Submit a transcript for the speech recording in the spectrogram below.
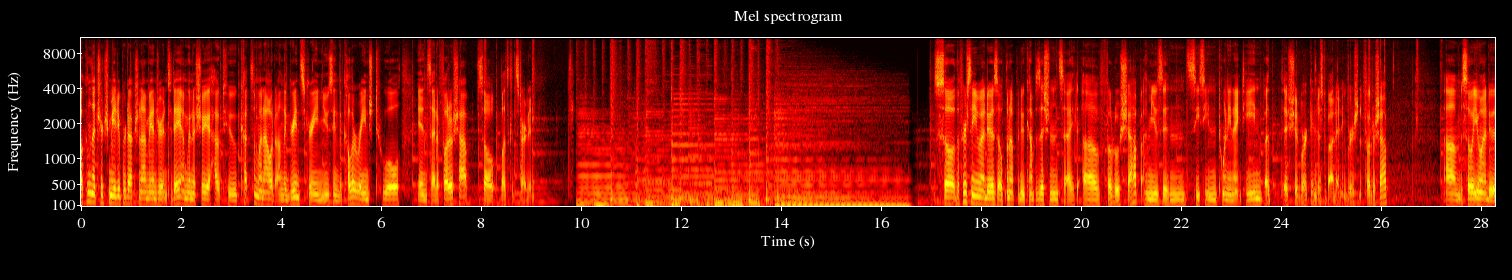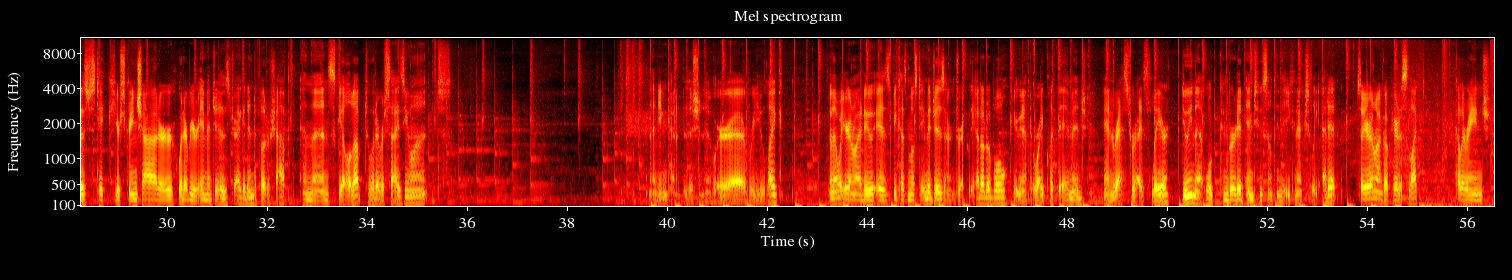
Welcome to Church Media Production, I'm Andrew, and today I'm going to show you how to cut someone out on the green screen using the color range tool inside of Photoshop. So let's get started. So the first thing you want to do is open up a new composition inside of Photoshop. I'm using CC 2019, but this should work in just about any version of Photoshop. Um, so what you want to do is just take your screenshot or whatever your image is, drag it into Photoshop, and then scale it up to whatever size you want. And then you can kind of position it wherever you like. And then what you're going to want to do is, because most images aren't directly editable, you're going to have to right click the image and rasterize layer. Doing that will convert it into something that you can actually edit. So you're going to want to go up here to select, color range,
